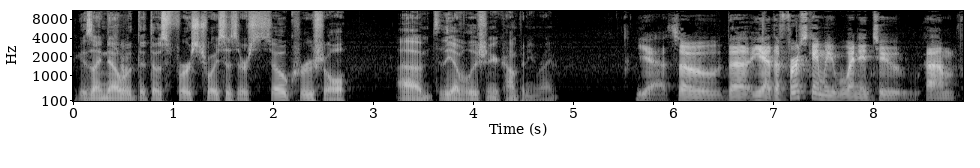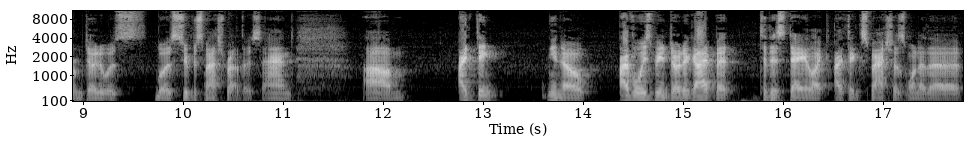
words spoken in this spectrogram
because i know sure. that those first choices are so crucial um, to the evolution of your company, right? Yeah. So the yeah the first game we went into um, from Dota was was Super Smash Brothers, and um, I think you know I've always been a Dota guy, but to this day, like I think Smash is one of the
